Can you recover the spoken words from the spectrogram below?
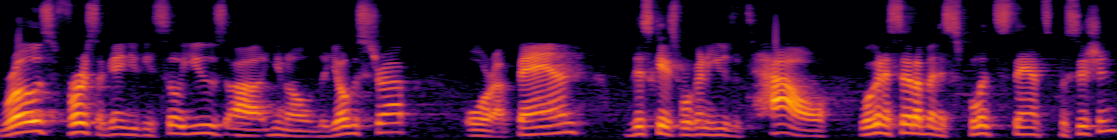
rows, first, again, you can still use, uh, you know, the yoga strap or a band. In this case, we're gonna use a towel. We're gonna set up in a split stance position,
